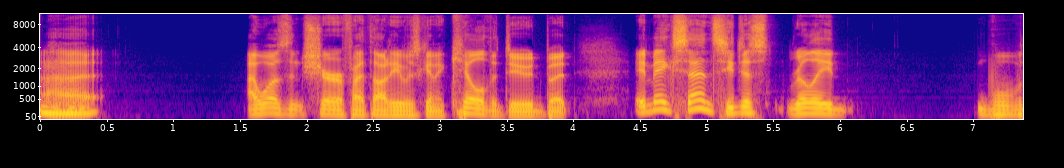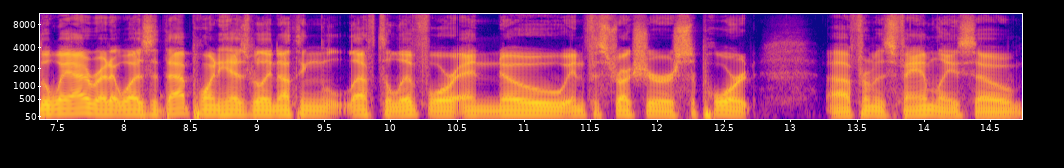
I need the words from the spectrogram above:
Mm-hmm. Uh, I wasn't sure if I thought he was going to kill the dude, but it makes sense. He just really, well, the way I read it was at that point he has really nothing left to live for and no infrastructure or support uh, from his family. So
